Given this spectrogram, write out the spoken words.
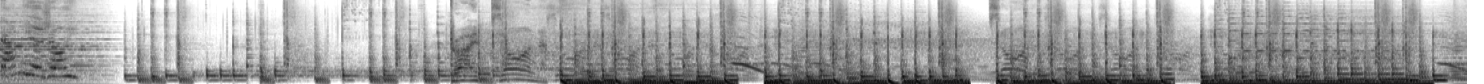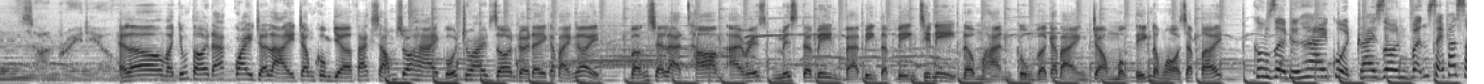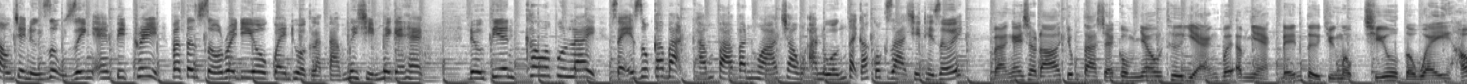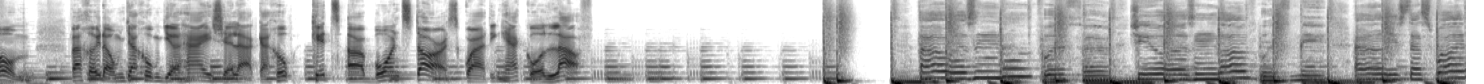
18 giờ rồi Drive on. Hello và chúng tôi đã quay trở lại trong khung giờ phát sóng số 2 của Drive Zone rồi đây các bạn ơi. Vẫn sẽ là Tom, Iris, Mr Bean và biên tập viên Tini đồng hành cùng với các bạn trong một tiếng đồng hồ sắp tới. Khung giờ thứ hai của Tryzone vẫn sẽ phát sóng trên ứng dụng Zing MP3 và tần số radio quen thuộc là 89 MHz. Đầu tiên, Colorful Life sẽ giúp các bạn khám phá văn hóa trong ăn uống tại các quốc gia trên thế giới. Và ngay sau đó chúng ta sẽ cùng nhau thư giãn với âm nhạc đến từ chuyên mục Chill the Way Home. Và khởi động cho khung giờ 2 sẽ là ca khúc Kids Are Born Stars qua tiếng hát của Love. I was in love with her. She was that's what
